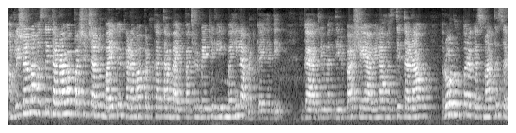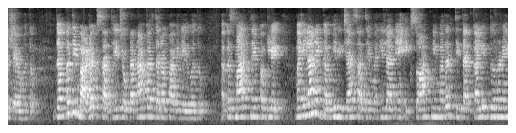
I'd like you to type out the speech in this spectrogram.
અંકલેશ્વરમાં હસ્તી તળાવ પાસે ચાલુ બાઇક ખાડામાં પટકાતા બાઇક પાછળ બેઠેલી મહિલા પટકાઈ હતી. ગાયત્રી મંદિર પાસે આવેલા હસ્તી તળાવ રોડ ઉપર અકસ્માત સર્જાયો હતો. દંપતી બાળક સાથે ચોટા નાકા તરફ આવી રહ્યું હતું. અકસ્માતને પગલે મહિલાને ગંભીર ઇજા સાથે મહિલાને એકસો આઠની મદદથી તાત્કાલિક ધોરણે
